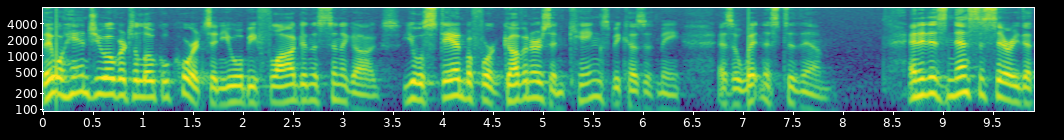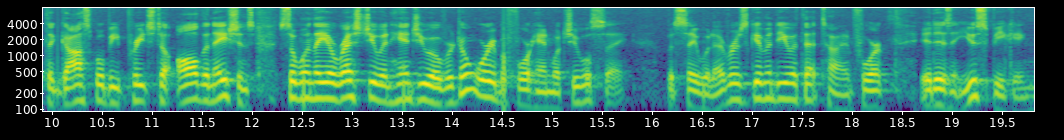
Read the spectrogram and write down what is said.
They will hand you over to local courts, and you will be flogged in the synagogues. You will stand before governors and kings because of me as a witness to them. And it is necessary that the gospel be preached to all the nations. So when they arrest you and hand you over, don't worry beforehand what you will say, but say whatever is given to you at that time, for it isn't you speaking,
